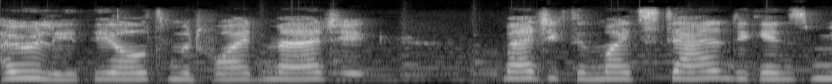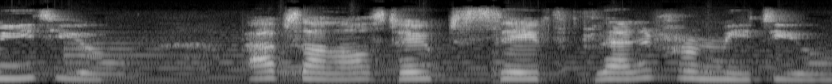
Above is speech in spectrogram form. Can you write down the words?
Holy, the ultimate white magic. Magic that might stand against Meteor. Perhaps our last hope to save the planet from Meteor.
